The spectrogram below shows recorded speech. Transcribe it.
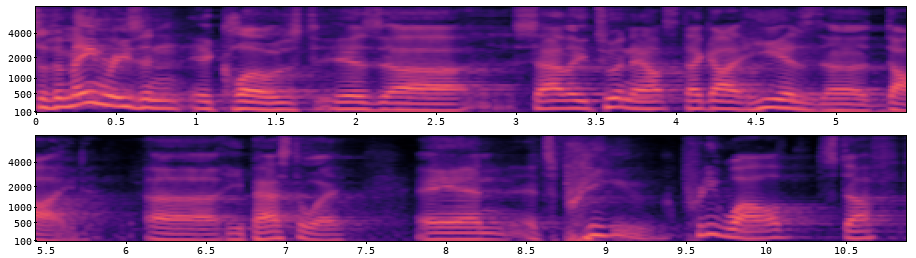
So the main reason it closed is uh, sadly to announce that guy he has uh, died. Uh, he passed away, and it's pretty pretty wild stuff.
